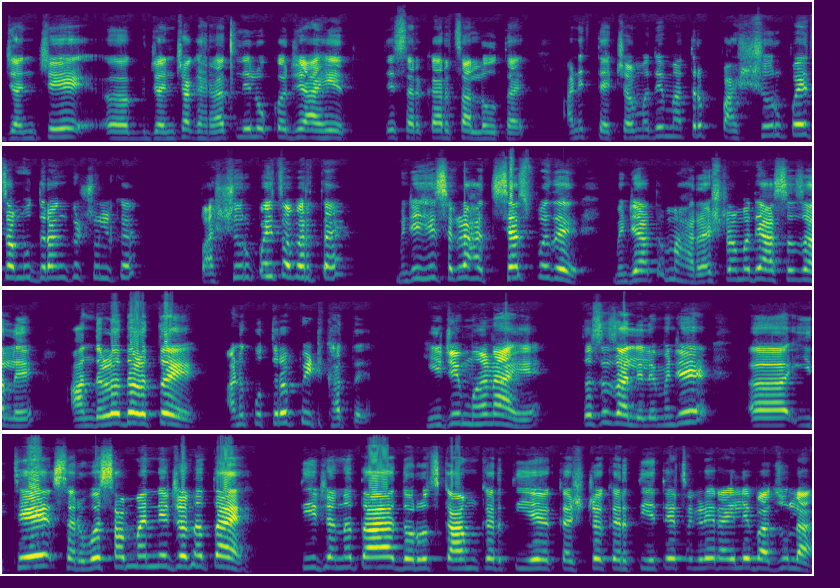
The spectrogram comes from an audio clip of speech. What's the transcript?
ज्यांचे ज्यांच्या घरातले लोक जे आहेत ते सरकार चालवत आहेत आणि त्याच्यामध्ये मात्र पाचशे रुपयाचा मुद्रांक शुल्क पाचशे रुपयाचा भरताय. म्हणजे हे सगळं हास्यास्पद आहे. म्हणजे आता महाराष्ट्रामध्ये असं झालंय आंधळं दळतंय आणि कुत्रं पीठ खातंय. ही जी म्हण आहे तसं झालेलं आहे. म्हणजे इथे सर्वसामान्य जनता आहे. ती जनता दररोज काम करतीये कष्ट करतीये ते सगळे राहिले बाजूला.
